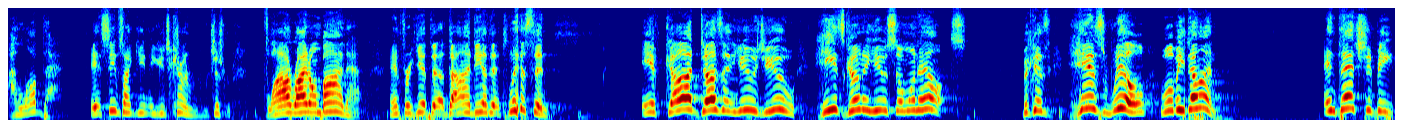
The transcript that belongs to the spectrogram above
I love that. It seems like you, you just kind of just fly right on by that and forget the, the idea that, listen, if God doesn't use you, He's going to use someone else because His will will be done. And that should be,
